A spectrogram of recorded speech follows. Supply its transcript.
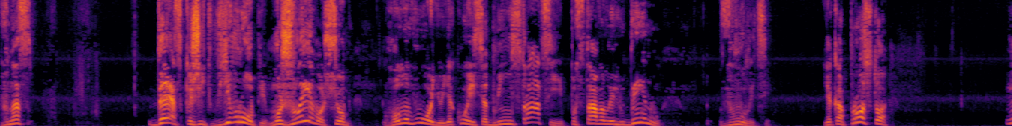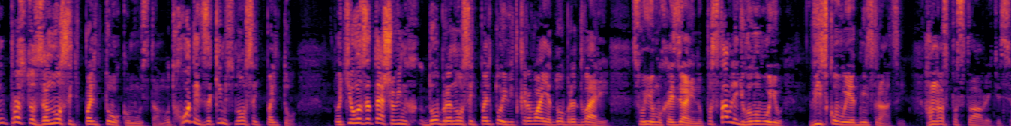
в нас. Де, скажіть, в Європі можливо, щоб головою якоїсь адміністрації поставили людину з вулиці, яка просто, ну, просто заносить пальто комусь там. От ходить за кимсь носить пальто. От його за те, що він добре носить пальто і відкриває добре двері своєму хазяїну, поставлять головою військової адміністрації. А в нас поставлять ось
